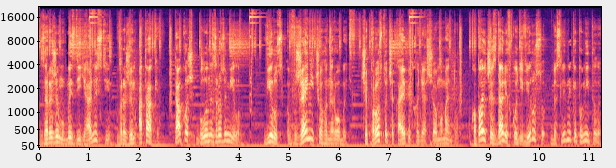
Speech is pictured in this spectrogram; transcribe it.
з режиму бездіяльності в режим атаки. Також було незрозуміло, вірус вже нічого не робить чи просто чекає підходящого моменту. Копаючись далі в коді вірусу, дослідники помітили,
